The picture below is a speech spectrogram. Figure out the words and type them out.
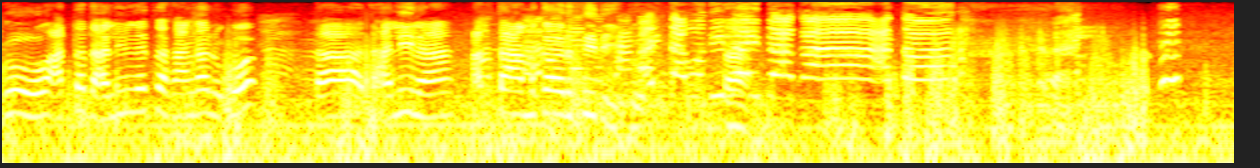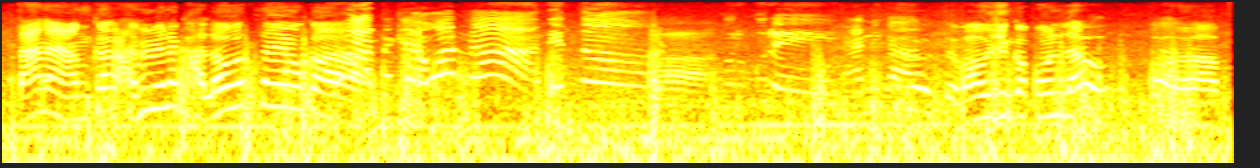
गो आता झालेल्याचा सांगा नको. ता झाली ना आता आमका दे तू नाही का आता? ता नाही आमका आम्ही मेला खालावत नाही हो का? आता घेवा ना देत. हा. आणि का भाऊजींका फोन लाव अं,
